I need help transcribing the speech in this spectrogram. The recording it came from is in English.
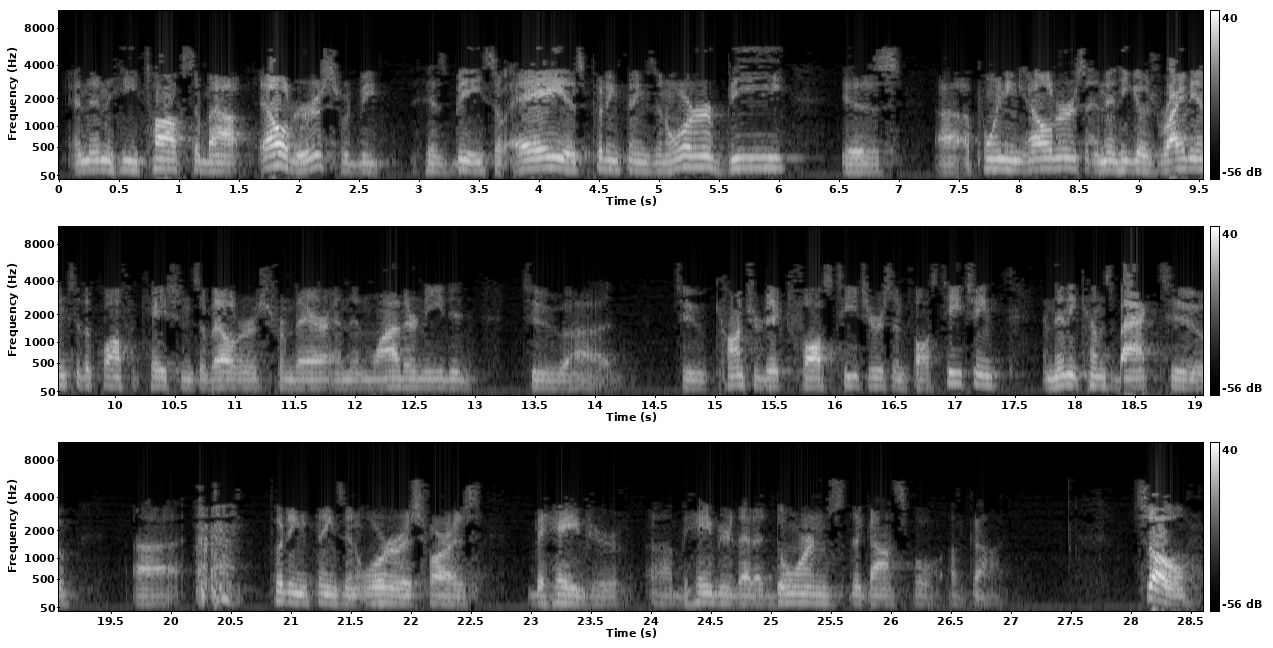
And then he talks about elders, would be his B. So A is putting things in order, B is uh, appointing elders, and then he goes right into the qualifications of elders from there, and then why they're needed to uh, to contradict false teachers and false teaching, and then he comes back to uh, putting things in order as far as behavior, uh, behavior that adorns the gospel of God. So,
